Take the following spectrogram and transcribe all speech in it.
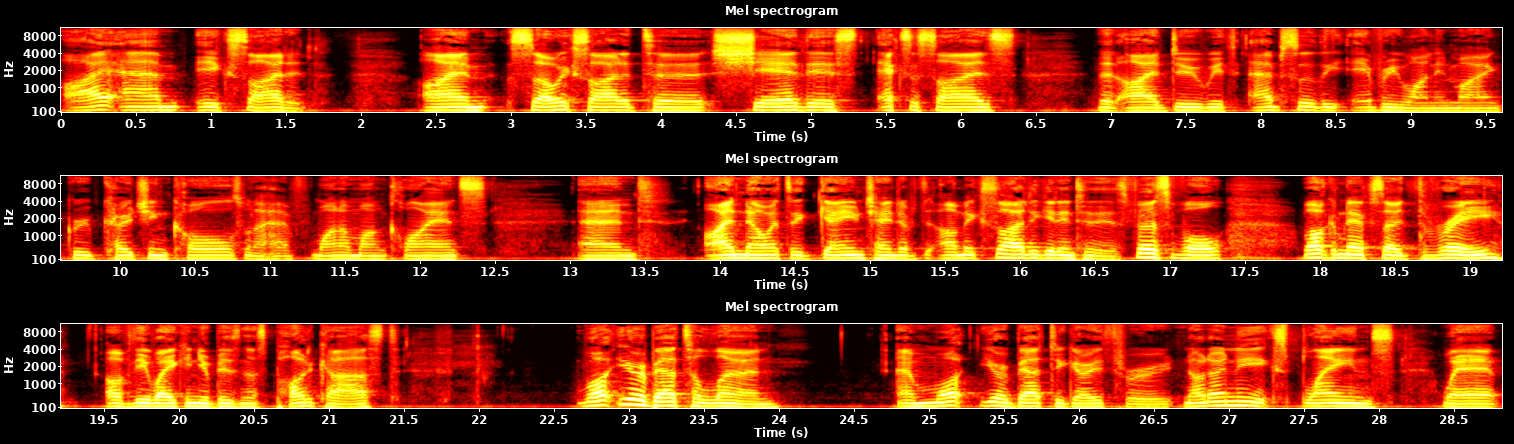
I am excited. I'm so excited to share this exercise that I do with absolutely everyone in my group coaching calls when I have one on one clients. And I know it's a game changer. I'm excited to get into this. First of all, welcome to episode three of the Awaken Your Business podcast. What you're about to learn and what you're about to go through not only explains where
